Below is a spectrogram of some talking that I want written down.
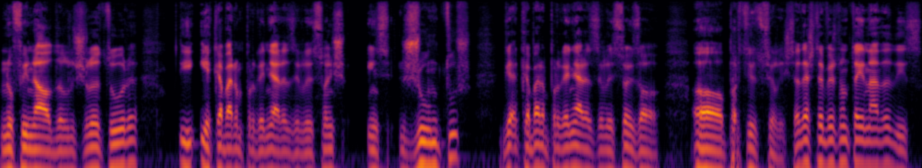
no final da legislatura e, e acabaram por ganhar as eleições juntos, acabaram por ganhar as eleições ao, ao, Partido Socialista. Desta vez não tem nada disso.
